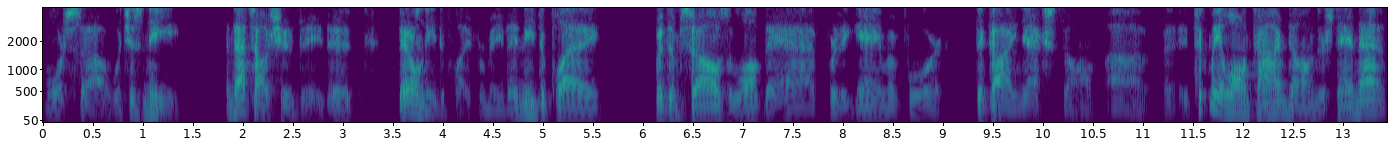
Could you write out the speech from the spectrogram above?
more so, which is neat. And that's how it should be. They, they don't need to play for me. They need to play for themselves, the love they have for the game and for the guy next to them. Uh, it took me a long time to understand that,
